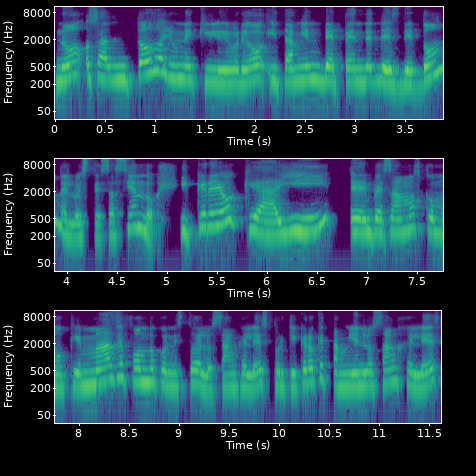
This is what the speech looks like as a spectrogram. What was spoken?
¿no? O sea, en todo hay un equilibrio y también depende desde dónde lo estés haciendo. Y creo que ahí empezamos como que más de fondo con esto de Los Ángeles, porque creo que también Los Ángeles,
